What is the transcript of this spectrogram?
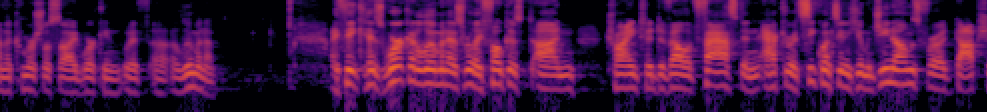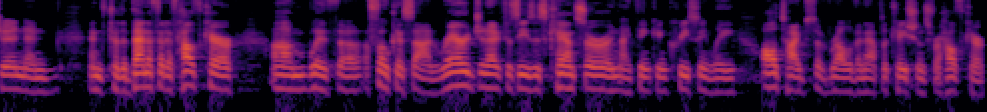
on the commercial side working with uh, Illumina. I think his work at Illumina is really focused on trying to develop fast and accurate sequencing of human genomes for adoption and, and to the benefit of healthcare um, with a, a, focus on rare genetic diseases, cancer, and I think increasingly all types of relevant applications for healthcare.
